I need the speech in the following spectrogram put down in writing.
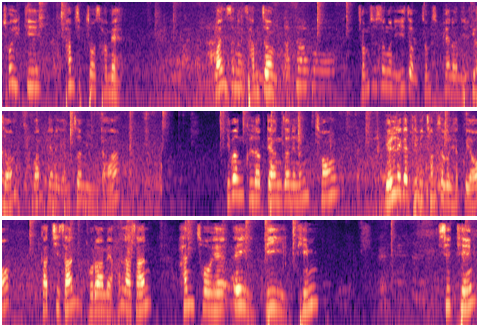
초익기 30초 3회, 완승은 3점, 점수승은 2점, 점수패는 1점, 완패는 0점입니다. 이번 클럽 대항전에는 총 14개 팀이 참석을 했고요. 가치산, 보람의 한라산, 한초회 A, B 팀, C팀,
